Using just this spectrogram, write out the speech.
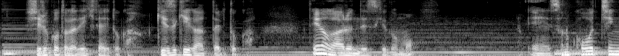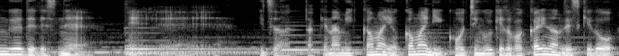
ー、知ることができたりとか、気づきがあったりとか、っていうのがあるんですけども、えー、そのコーチングでですね、えー、いつだったっけな、3日前、4日前にコーチングを受けたばっかりなんですけど、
